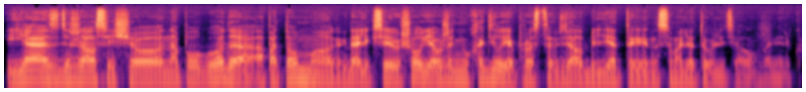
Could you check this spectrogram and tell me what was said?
И я задержался еще на полгода, а потом, э, когда Алексей ушел, я уже не уходил, я просто взял билеты на самолет и улетел в Америку.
